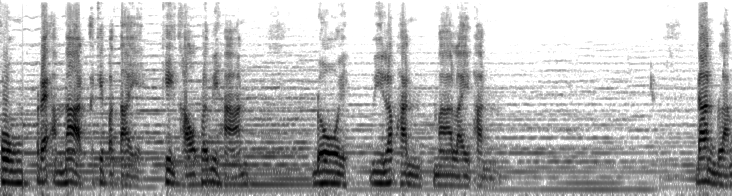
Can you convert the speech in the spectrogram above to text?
ธงและอำนาจอธิปไตยที่เขาพระวิหาร โดยวีรพันธ์มาลัยพันธ์ด้านหลัง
